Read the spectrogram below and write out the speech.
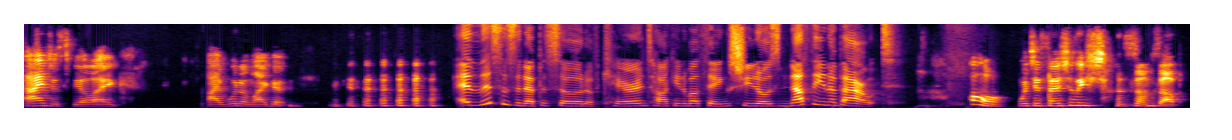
I just feel like I wouldn't like it. And this is an episode of Karen talking about things she knows nothing about. Oh, which essentially sums up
